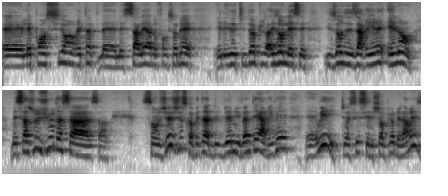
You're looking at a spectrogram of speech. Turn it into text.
les pensions, les, salaires de fonctionnaires et les étudiants, tout ça, ils ont laissé, ils ont des arriérés énormes. Mais ça joue là, son jeu peut-être 2021 arrivé. oui, tu vois, c'est le champion de la ruse.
